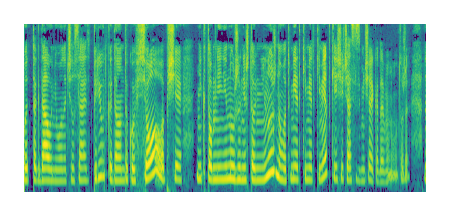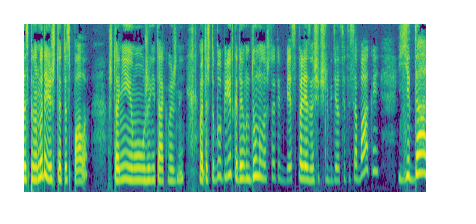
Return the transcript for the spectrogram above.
Вот тогда у него начался этот период, когда он такой, все, вообще никто мне не нужен, ничто мне не нужно, вот метки, метки, метки. И сейчас я замечаю, когда ему ну, вот уже 25 года, вижу, что это спало что они ему уже не так важны. Вот, а что был период, когда я думала, что это бесполезно вообще что-либо делать с этой собакой. Еда,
